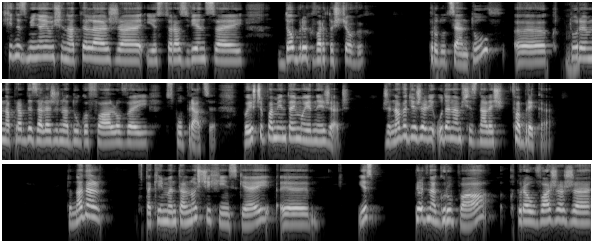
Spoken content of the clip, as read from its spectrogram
Chiny zmieniają się na tyle, że jest coraz więcej dobrych, wartościowych producentów, którym mhm. naprawdę zależy na długofalowej współpracy. Bo jeszcze pamiętajmy o jednej rzeczy, że nawet jeżeli uda nam się znaleźć fabrykę, to nadal w takiej mentalności chińskiej e, jest pewna grupa, która uważa, że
